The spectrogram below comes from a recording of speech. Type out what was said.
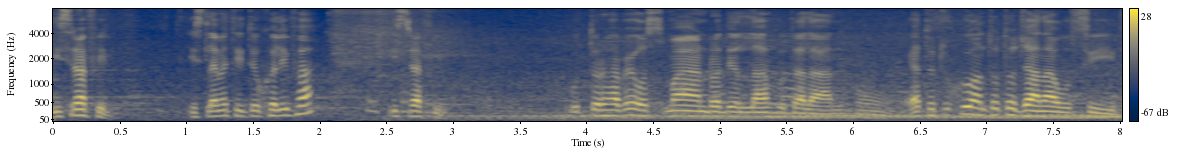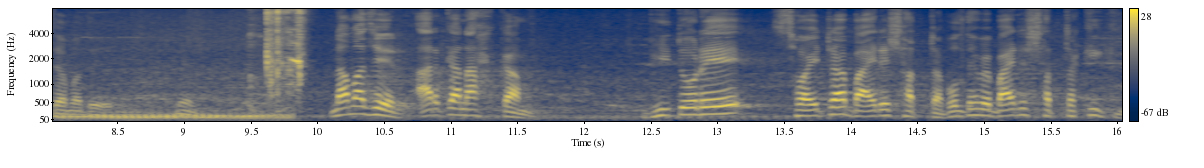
ইসরাফিল। ইসলামের তৃতীয় খলিফা? ইসরাফিল। উত্তর হবে ওসমান রদিল্লাহ তালানহু এতটুকু অন্তত জানা উচিত আমাদের। নামাজের আরকান আহকাম। ভিতরে ছয়টা বাইরে সাতটা। বলতে হবে বাইরের সাতটা কি কি?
